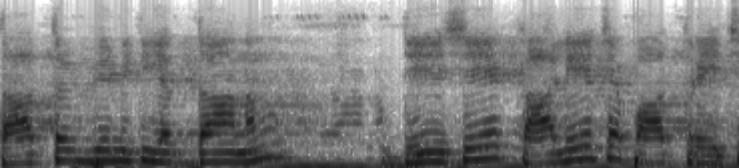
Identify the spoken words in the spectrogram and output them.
ದಾತವ್ಯಮಿತಿ ಯದ್ದಾನಂ, ದೇಶೇ ಕಾಲೇ ಚ ಪಾತ್ರೇ ಚ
